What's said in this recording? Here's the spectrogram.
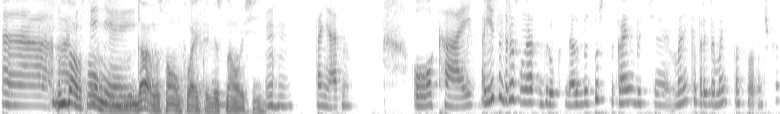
Ну а да, в основном, весенняя... да, в основном флайты весна-осень. Мгм. Понятно. Окей. А если вдруг, вдруг нас будет слушать какая-нибудь э, маленькая программная платформочка,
